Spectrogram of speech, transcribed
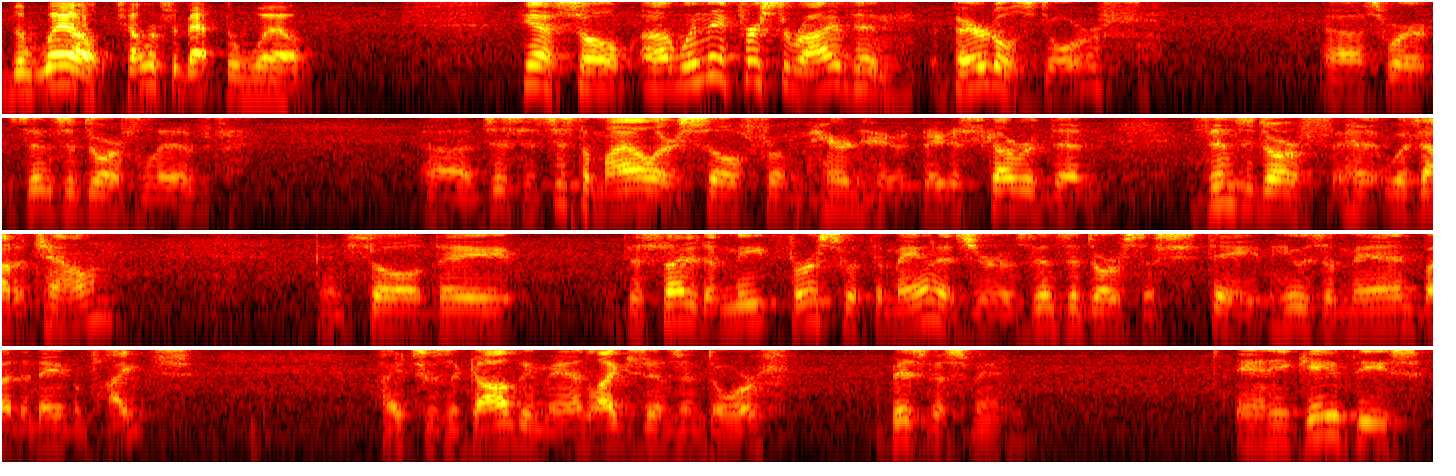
the well, tell us about the well. Yeah, so uh, when they first arrived in Berthelsdorf, uh, that's where Zinzendorf lived, uh, just it's just a mile or so from Herrnhut. They discovered that Zinzendorf was out of town, and so they decided to meet first with the manager of Zinzendorf's estate. He was a man by the name of Heitz. Heitz was a godly man, like Zinzendorf, businessman, and he gave these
